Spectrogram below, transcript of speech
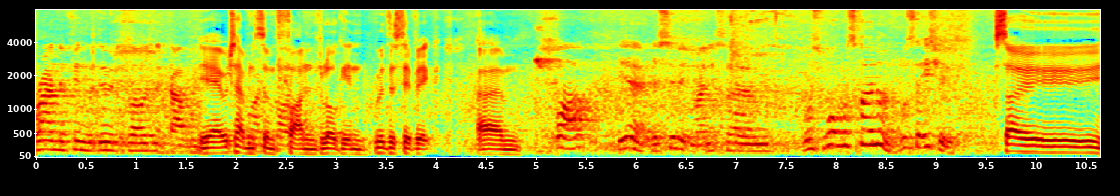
random thing we're doing as well, isn't it, Calvin? Yeah, we're just having some fun vlogging with the Civic. Um, But yeah, the Civic, man. It's um, what's what, what's going on? What's the issue? So,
